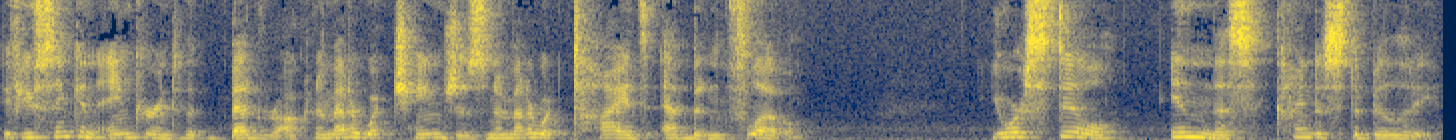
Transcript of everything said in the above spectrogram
if you sink an anchor into the bedrock, no matter what changes, no matter what tides ebb and flow, you are still in this kind of stability,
